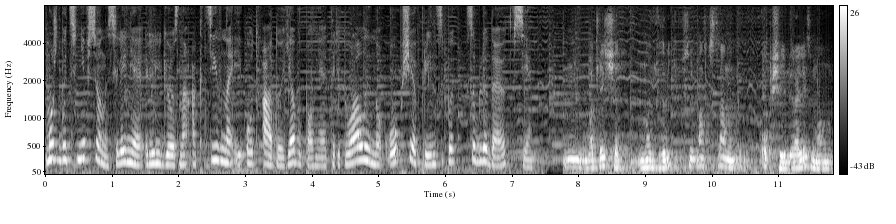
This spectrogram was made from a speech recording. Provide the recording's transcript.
Может быть, не все население религиозно активно и от А до Я выполняет ритуалы, но общие принципы соблюдают все. В отличие от многих других мусульманских стран, общий либерализм, он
